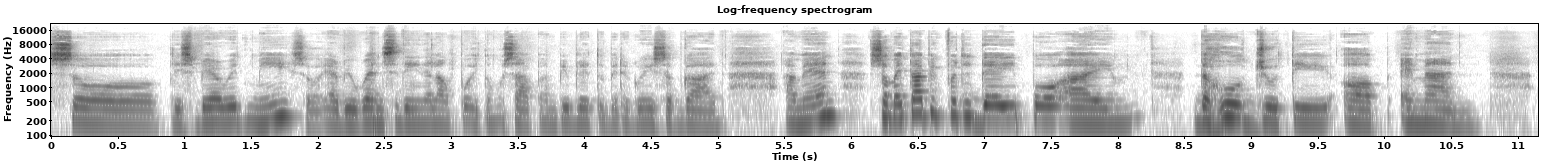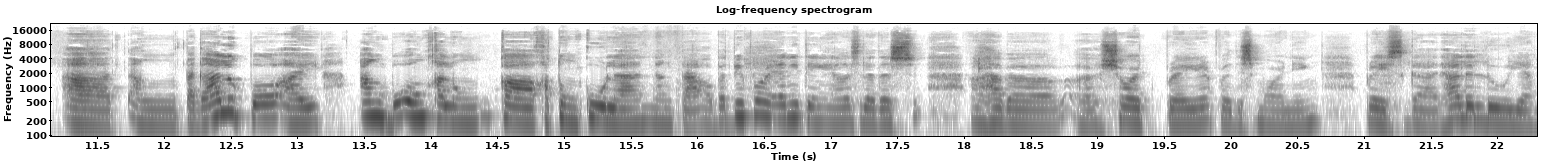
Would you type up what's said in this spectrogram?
So, please bear with me. So, every Wednesday na lang po itong Usapang Biblia to be the grace of God. Amen? So, my topic for today po ay the whole duty of a man. At ang Tagalog po ay ang buong kalung, ka, katungkulan ng tao. But before anything else, let us uh, have a, a short prayer for this morning. Praise God. Hallelujah.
